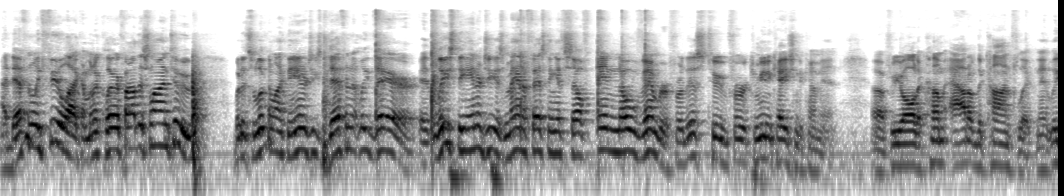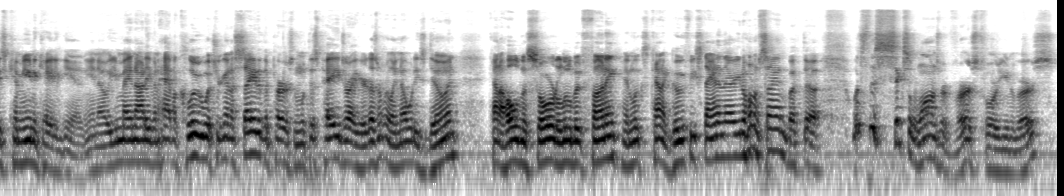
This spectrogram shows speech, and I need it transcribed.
I definitely feel like, I'm going to clarify this line too, but it's looking like the energy's definitely there. At least the energy is manifesting itself in November for this to, for communication to come in. Uh, for you all to come out of the conflict and at least communicate again. You know, you may not even have a clue what you're going to say to the person with this page right here. Doesn't really know what he's doing. Kind of holding a sword a little bit funny and looks kind of goofy standing there. You know what I'm saying? But uh, what's this Six of Wands reversed for, universe?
